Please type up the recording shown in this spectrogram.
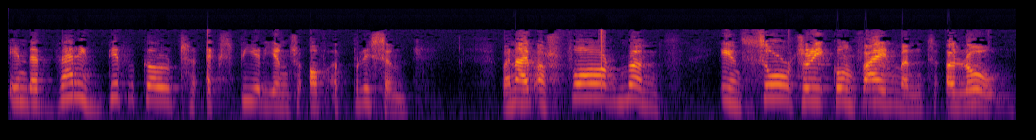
in that very difficult experience of a prison, when I was four months in solitary confinement alone,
